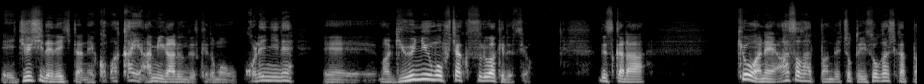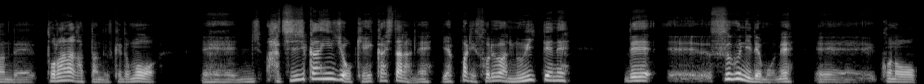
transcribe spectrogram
え、樹脂でできたね、細かい網があるんですけども、これにね、えー、まあ、牛乳も付着するわけですよ。ですから、今日はね、朝だったんでちょっと忙しかったんで、取らなかったんですけども、えー、8時間以上経過したらね、やっぱりそれは抜いてね、で、えー、すぐにでもね、えー、この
